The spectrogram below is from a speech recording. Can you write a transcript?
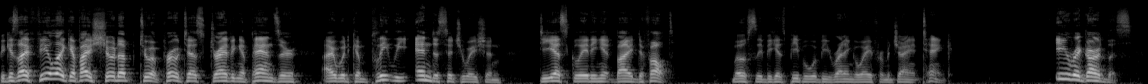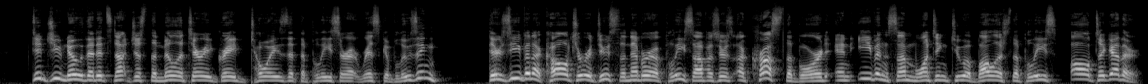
Because I feel like if I showed up to a protest driving a Panzer, I would completely end a situation, de escalating it by default. Mostly because people would be running away from a giant tank. Irregardless, did you know that it's not just the military grade toys that the police are at risk of losing? There's even a call to reduce the number of police officers across the board, and even some wanting to abolish the police altogether.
